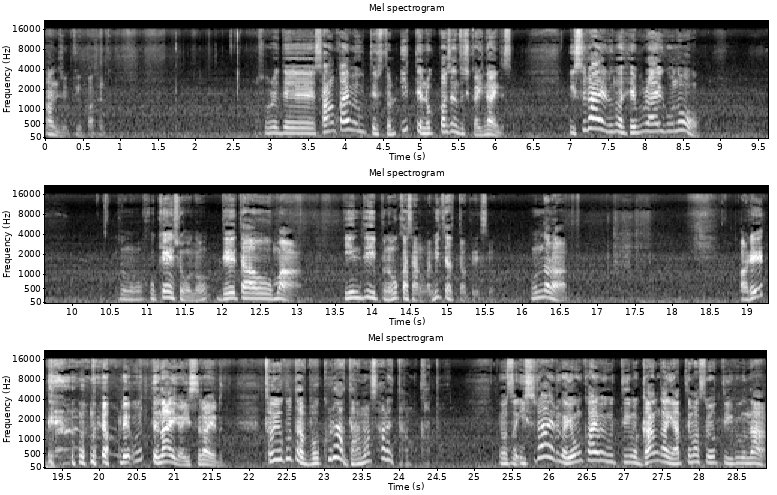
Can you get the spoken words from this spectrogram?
39%。それで、3回目打ってる人1.6%しかいないんですよ。イスラエルのヘブライ語の、その保健省のデータを、まあ、インディープの岡さんが見てたわけですよ。ほんなら、あれって、あれ、打ってないがイスラエル。ということは僕らは騙されたんかと。要するに、イスラエルが4回目打って今ガンガンやってますよっていう風な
